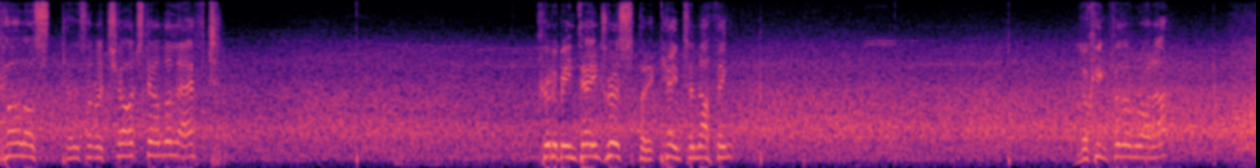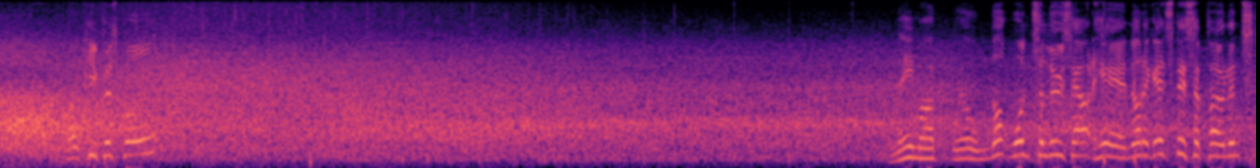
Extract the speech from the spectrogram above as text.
Carlos goes on a charge down the left. Could have been dangerous, but it came to nothing. Looking for the runner. Goalkeeper's ball. Neymar will not want to lose out here, not against this opponent.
